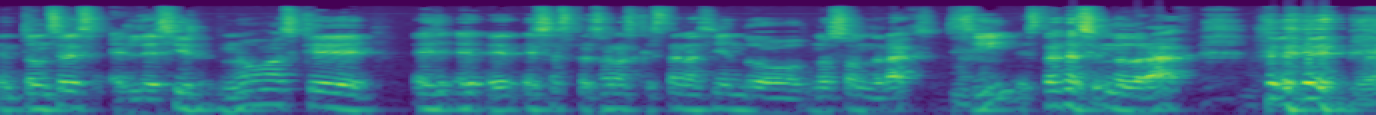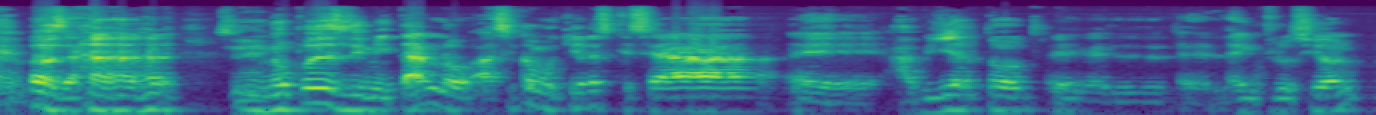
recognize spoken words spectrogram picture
Entonces, el decir, no, es que eh, eh, esas personas que están haciendo no son drags, sí, están haciendo drag, Claro. o sea, Sí. no puedes limitarlo, así como quieres que sea eh, abierto el- el- la inclusión.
